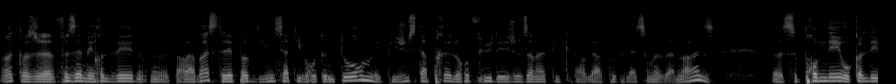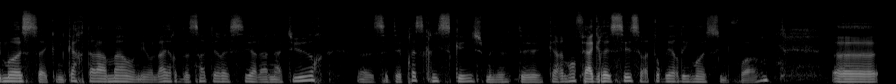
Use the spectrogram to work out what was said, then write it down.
Hein, quand je faisais mes relevés euh, par là-bas, c'était l'époque de l'initiative Rotenturm, et puis juste après le refus des Jeux olympiques par la population lausannoise. Euh, se promener au col des Mosses avec une carte à la main, on est l'air de s'intéresser à la nature, euh, c'était presque risqué. Je m'étais carrément fait agresser sur la tourbière des Mosses une fois. Hein. Euh,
